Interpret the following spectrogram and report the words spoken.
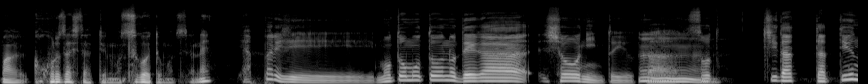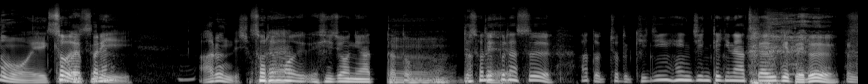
まあ、志したっていうのもすごいと思うんですよね。やっぱりもともとの出が商人というか、うんうんそっちだったっていうのも影響がやっぱりあるんでしょうね。それも非常にあったと思う。うん。でそれプラスあとちょっと奇人変人的な扱いを受けてるうん。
